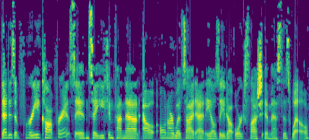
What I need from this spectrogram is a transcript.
that is a free conference. And so you can find that out on our website at alz.org slash ms as well.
